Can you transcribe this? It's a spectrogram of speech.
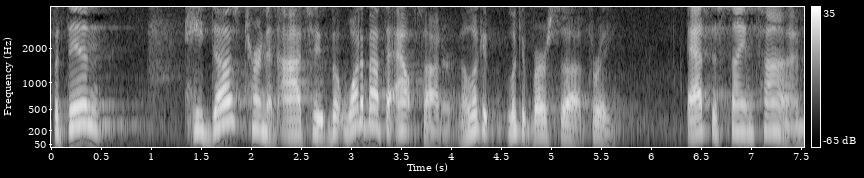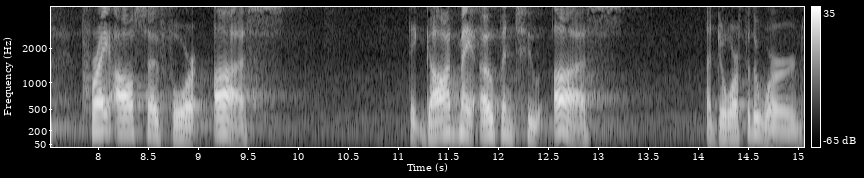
But then he does turn an eye to, but what about the outsider? Now look at, look at verse uh, 3. At the same time, pray also for us that God may open to us a door for the word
